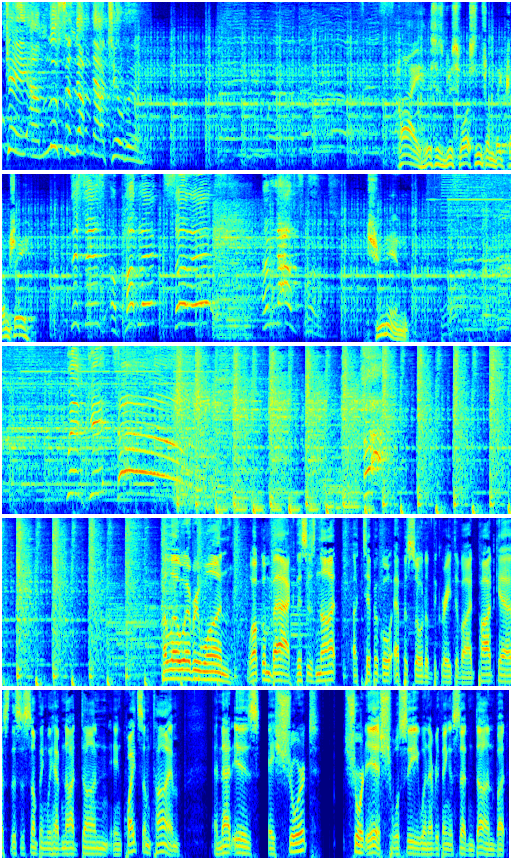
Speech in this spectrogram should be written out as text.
Okay, I'm loosened up now, children. Hi, this is Bruce Watson from Big Country. This is a public service announcement Tune in. with guitar. Ha! Hello, everyone. Welcome back. This is not a typical episode of the Great Divide podcast. This is something we have not done in quite some time, and that is a short, short-ish. We'll see when everything is said and done, but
